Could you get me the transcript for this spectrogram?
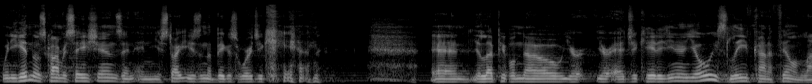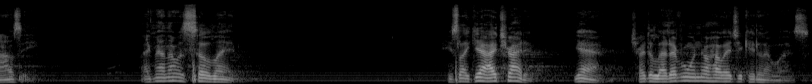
when you get in those conversations and, and you start using the biggest words you can, and you let people know you're, you're educated, you know, you always leave kind of feeling lousy. Like, man, that was so lame. He's like, yeah, I tried it. Yeah, tried to let everyone know how educated I was.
